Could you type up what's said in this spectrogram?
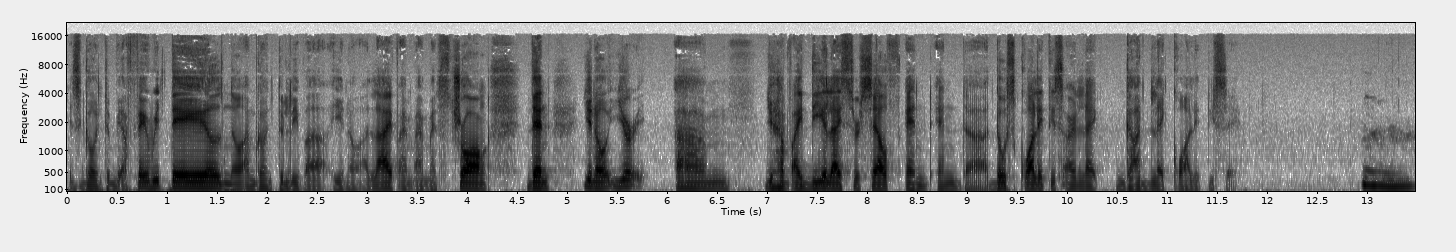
it's going to be a fairy tale. No, I'm going to live a you know a life. I'm I'm strong. Then you know you're um you have idealized yourself, and and uh, those qualities are like godlike qualities, eh? Mm,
